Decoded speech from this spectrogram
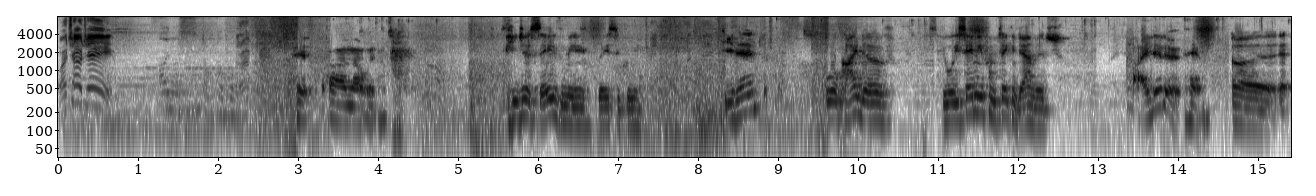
Watch out, Jay. Unstoppable. I don't have cash. hit. Oh no, wait. he just saved me, basically. He did? Well, kind of. Well, he saved me from taking damage. I did it. Him. Uh,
